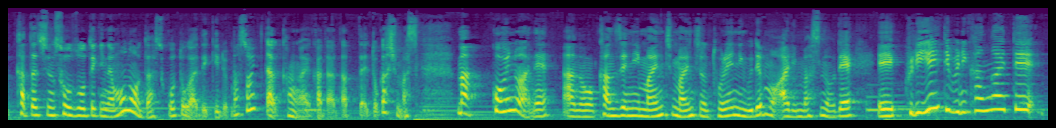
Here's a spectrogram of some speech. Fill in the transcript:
う形の創造的なものを出すことができる、まあ、そういった考え方だったりとかします、まあ、こういうのはねあの完全に毎日毎日のトレーニングでもありますので、えー、クリエイティブに考えてい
